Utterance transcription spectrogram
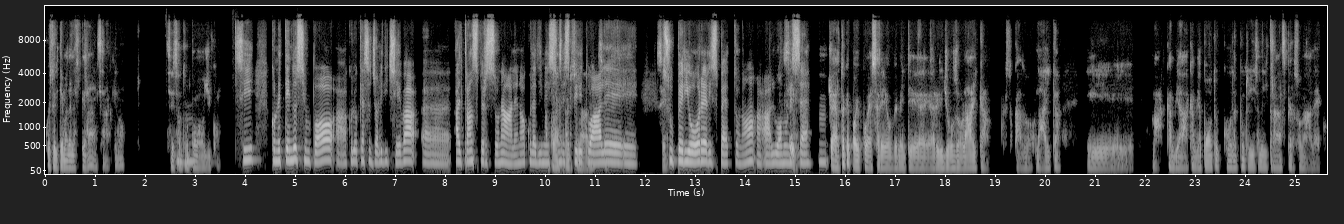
Questo è il tema della speranza anche, no? Senso mm-hmm. antropologico. Sì, connettendosi un po' a quello che Assaggioli diceva, eh, al transpersonale, no? quella dimensione spirituale sì. e sì. superiore rispetto no? all'uomo sì. in sé. Mm. Certo che poi può essere ovviamente religioso o laica, in questo caso laica, e ma cambia, cambia poco dal punto di vista del transpersonale. Ecco.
